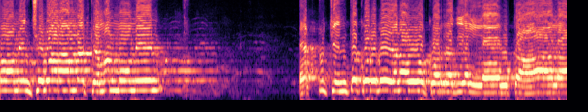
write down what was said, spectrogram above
মমিন ছিল আর আমরা কেমন মমিন? একটু চিন্তা করবে আবু বকর রাদিয়াল্লাহু তাআলা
